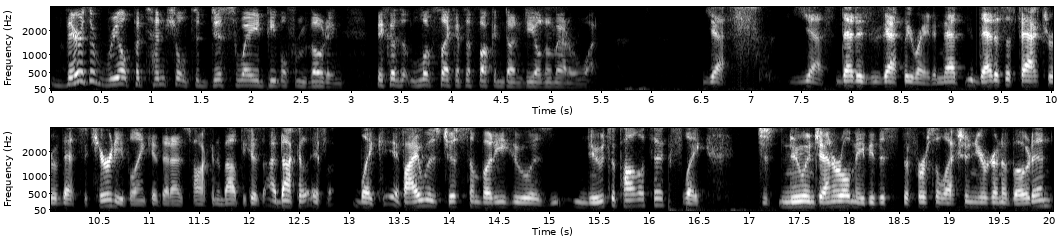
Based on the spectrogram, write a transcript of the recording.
there's a real potential to dissuade people from voting because it looks like it's a fucking done deal no matter what Yes. Yes, that is exactly right. And that that is a factor of that security blanket that I was talking about because I'm not going to if like if I was just somebody who was new to politics, like just new in general, maybe this is the first election you're going to vote in,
